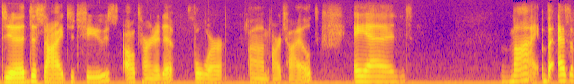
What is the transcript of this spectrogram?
did decide to choose alternative for um, our child, and my but as a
